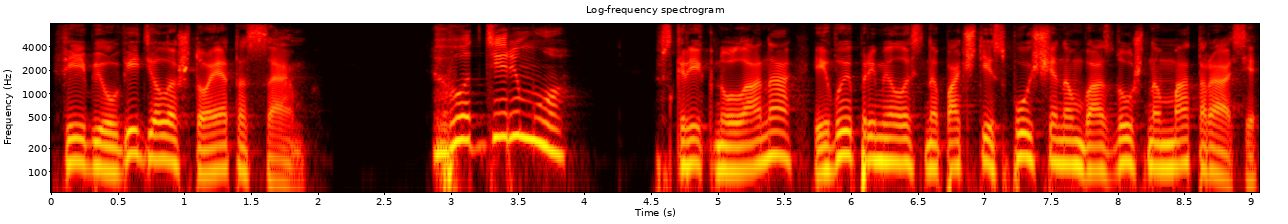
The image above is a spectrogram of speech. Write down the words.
Фиби увидела, что это Сэм. «Вот дерьмо!» Вскрикнула она и выпрямилась на почти спущенном воздушном матрасе,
